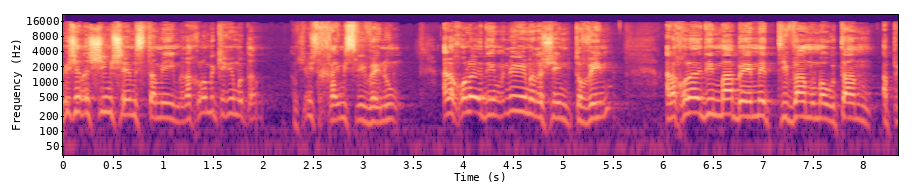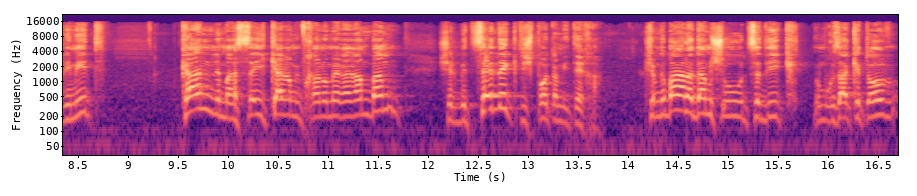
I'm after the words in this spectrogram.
ויש אנשים שהם סתמים, אנחנו לא מכירים אותם. אנשים שחיים סביבנו, אנחנו לא יודעים, נראים אנשים טובים, אנחנו לא יודעים מה באמת טיבם ומהותם הפנימית. כאן למעשה עיקר המבחן, אומר הרמב"ם, של בצדק תשפוט עמיתך. כשמדובר על אדם שהוא צדיק ומוחזק כטוב,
